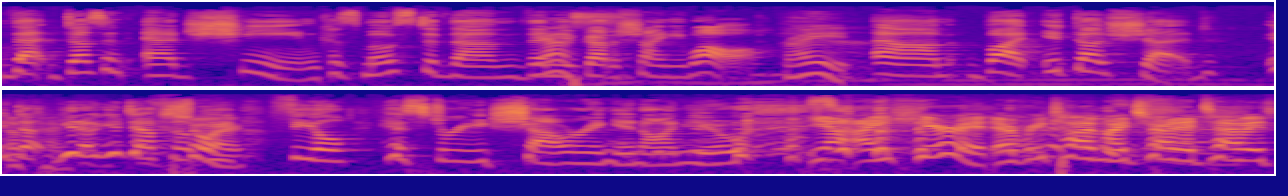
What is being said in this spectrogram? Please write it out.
that doesn't add sheen because most of them then Yes. you've got a shiny wall. Right. Um, but it does shed. It Okay. does, you know, you definitely Sure. feel history showering in on you. Yeah, I hear it every time I try to tap it.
